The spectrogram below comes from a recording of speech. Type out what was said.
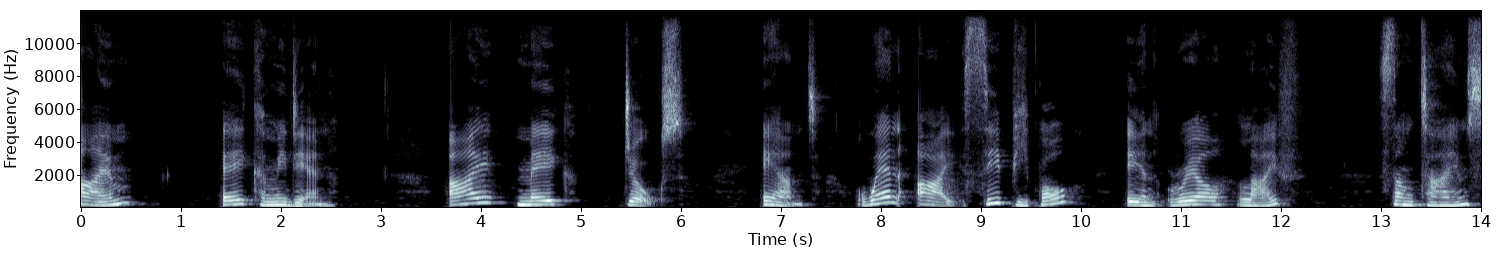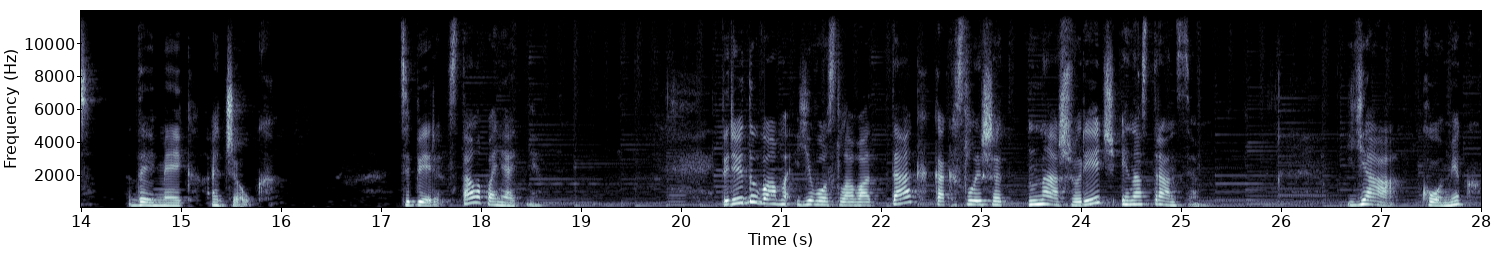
I'm a comedian. I make jokes. And when I see people in real life, sometimes they make a joke. Теперь стало понятнее? Переведу вам его слова так, как слышат нашу речь иностранцы. Я комик,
